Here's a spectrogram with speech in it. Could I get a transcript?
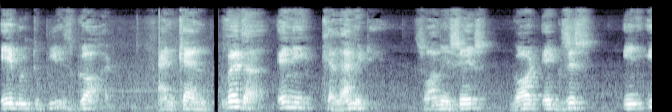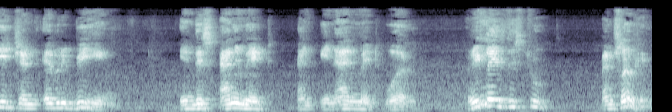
able to please God and can weather any calamity. Swami says God exists in each and every being in this animate and inanimate world. Realize this truth and serve Him.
